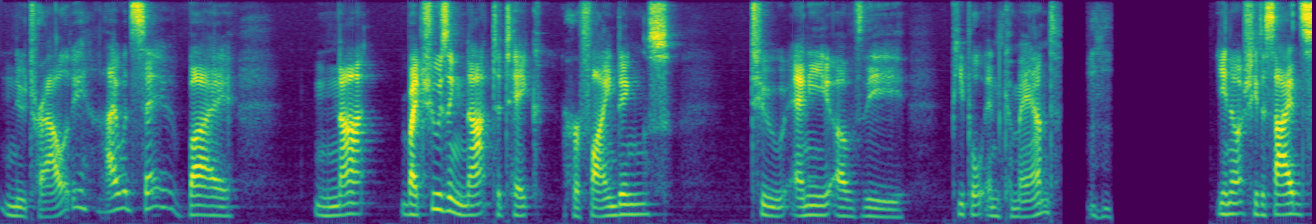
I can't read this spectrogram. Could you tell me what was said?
neutrality i would say by not by choosing not to take her findings to any of the people in command. Mm-hmm. You know, she decides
